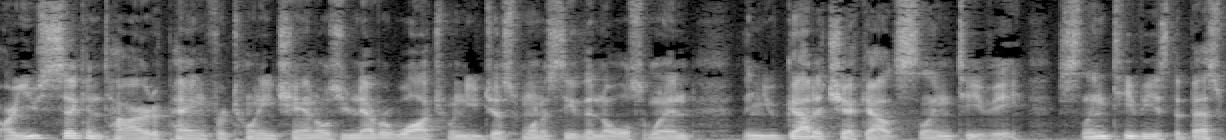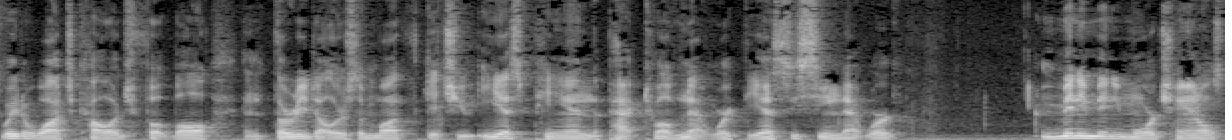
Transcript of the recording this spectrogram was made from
are you sick and tired of paying for 20 channels you never watch when you just want to see the Noles win? Then you've got to check out Sling TV. Sling TV is the best way to watch college football, and $30 a month gets you ESPN, the Pac 12 network, the SEC network, many many more channels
